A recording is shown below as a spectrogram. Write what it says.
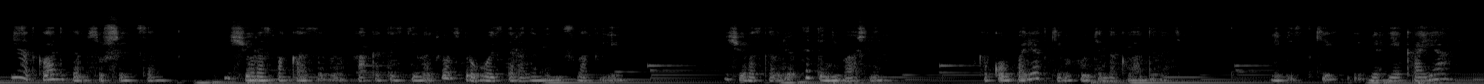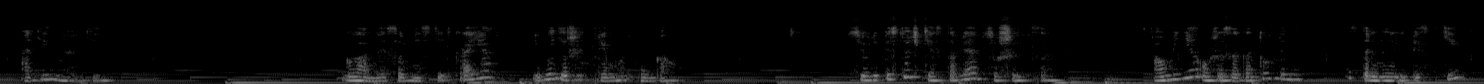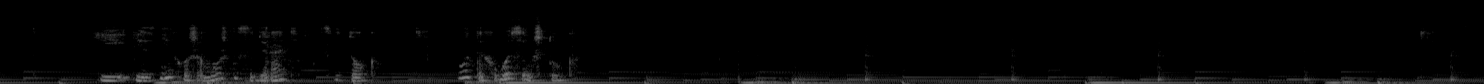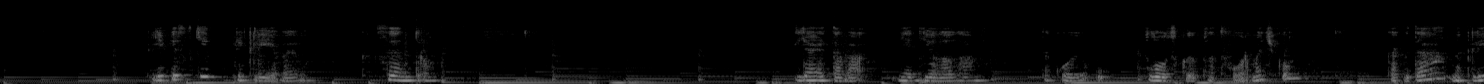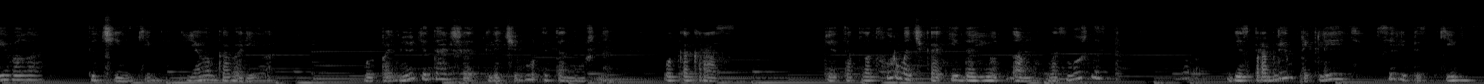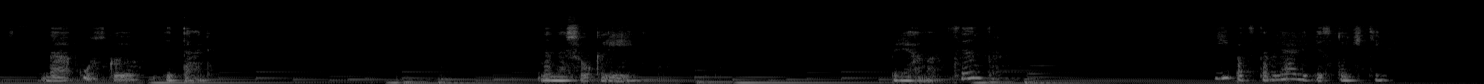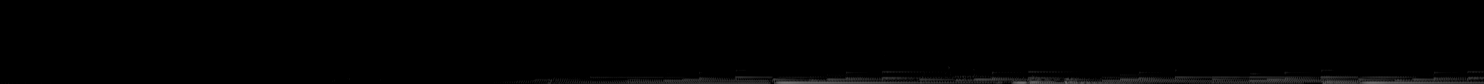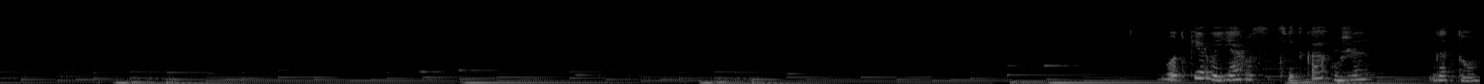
и откладываем сушиться. Еще раз показываю, как это сделать. Вот с другой стороны нанесла клей. Еще раз говорю, это не важно, в каком порядке вы будете накладывать лепестки, вернее края один на один. Главное совместить края и выдержать прямой угол. Все, лепесточки оставляем сушиться. А у меня уже заготовлены остальные лепестки. И из них уже можно собирать цветок. Вот их 8 штук. Лепестки приклеиваем к центру. Для этого я делала такую плоскую платформочку, когда наклеивала тычинки. Я вам говорила, вы поймете дальше, для чего это нужно. Вот как раз эта платформочка и дает нам возможность без проблем приклеить все лепестки на узкую деталь. Наношу клей прямо в центр и подставляю лепесточки. Вот первый ярус цветка уже готов.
